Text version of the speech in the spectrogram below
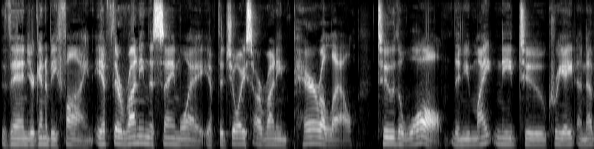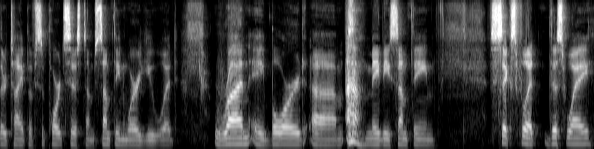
then you're going to be fine. If they're running the same way, if the joists are running parallel to the wall, then you might need to create another type of support system, something where you would run a board, um, maybe something six foot this way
